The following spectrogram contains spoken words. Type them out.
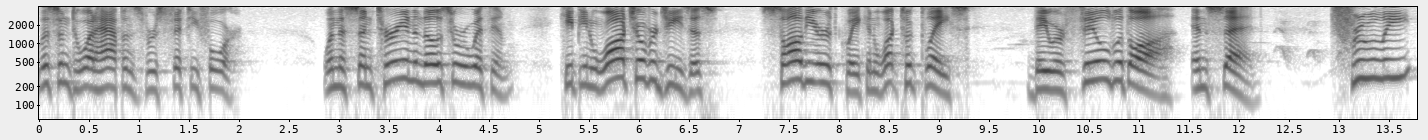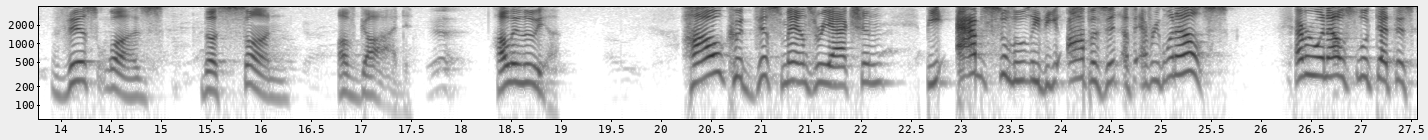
Listen to what happens, verse 54. When the centurion and those who were with him, keeping watch over Jesus, saw the earthquake and what took place, they were filled with awe and said, Truly, this was the Son of God. Yes. Hallelujah. How could this man's reaction be absolutely the opposite of everyone else? Everyone else looked at this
